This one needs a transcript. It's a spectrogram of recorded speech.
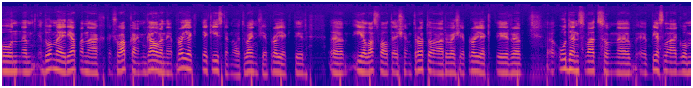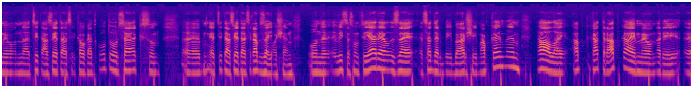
Un um, domē ir jāpanāk, ka šo apgājumu galvenie projekti tiek īstenoti. Vai nu šie projekti ir uh, ielu asfaltēšana, trotuāri, vai šie projekti ir uh, ūdensvads un uh, pieslēgumi, un uh, citās vietās ir kaut kāda kultūras sēkas, un citās vietās ir apzaļošana. Un viss tas mums ir jārealizē sadarbībā ar šīm apkaimēm, tā lai ap, katra apkaime un arī eh,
